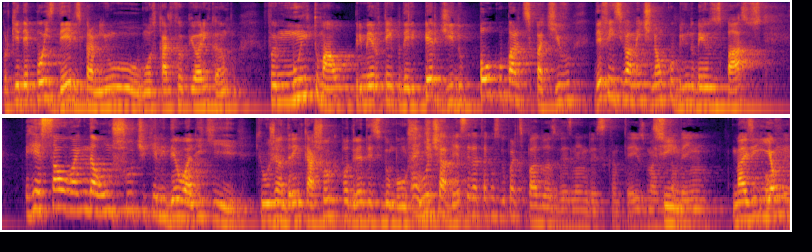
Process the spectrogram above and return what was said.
Porque depois deles, para mim, o Moscardo foi o pior em campo. Foi muito mal, o primeiro tempo dele perdido, pouco participativo, defensivamente não cobrindo bem os espaços Ressalva ainda um chute que ele deu ali que, que o Jandré encaixou, que poderia ter sido um bom chute. É, de cabeça ele até conseguiu participar duas vezes né, em dois escanteios, mas Sim. também. Mas e, é um,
